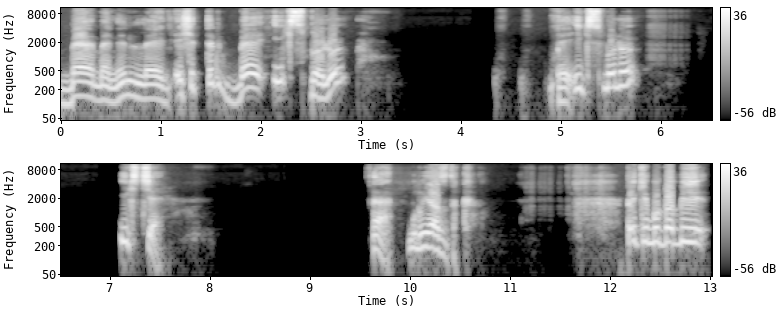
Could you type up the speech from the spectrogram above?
BM'nin L eşittir. BX bölü BX bölü XC. Evet, bunu yazdık. Peki burada bir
